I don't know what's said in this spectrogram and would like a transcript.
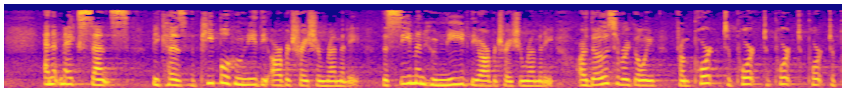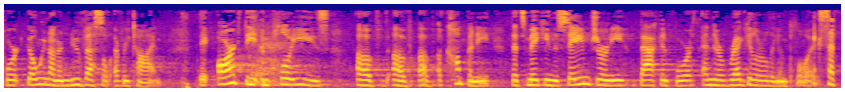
And it makes sense because the people who need the arbitration remedy, the seamen who need the arbitration remedy are those who are going from port to port to port to port to port, going on a new vessel every time. They aren't the employees of, of, of a company that's making the same journey back and forth and they're regularly employed. Except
